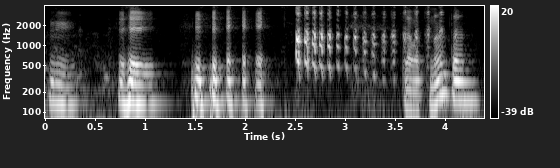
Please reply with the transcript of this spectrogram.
Selamat menonton.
